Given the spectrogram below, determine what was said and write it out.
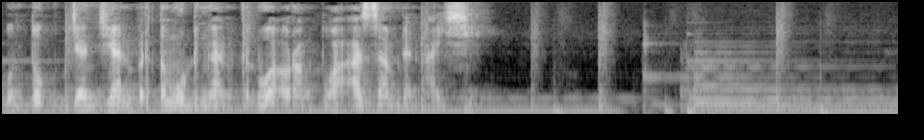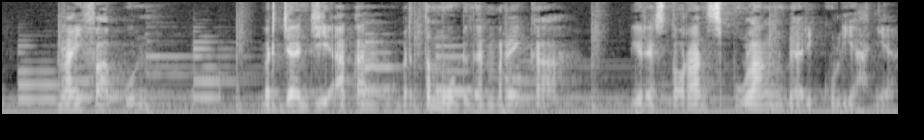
untuk janjian bertemu dengan kedua orang tua Azam dan IC. Naifa pun berjanji akan bertemu dengan mereka di restoran sepulang dari kuliahnya.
